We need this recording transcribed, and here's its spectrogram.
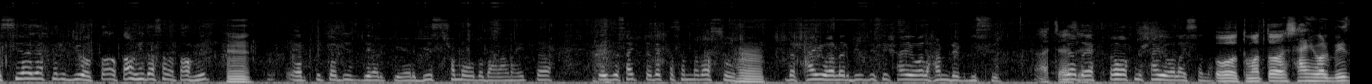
এসিআই আপনার জিও তাওহিদ আছে না তাওহিদ? হ্যাঁ। এর থেকে বীজ দিয়ে আর কি এর বীজ সম্ভবত বাড়া না এটা এই যে সাইডটা দেখতেছেন না বাচ্চা হ্যাঁ। এটা শাহিওয়ালের বীজ দিছি শাহিওয়াল হান্ড্রেড দিচ্ছি আচ্ছা আচ্ছা। একটাও আপনি শাহিওয়াল আইছে না। ও তোমার তো শাহিওয়াল বীজ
